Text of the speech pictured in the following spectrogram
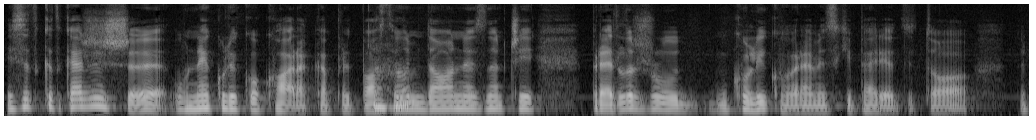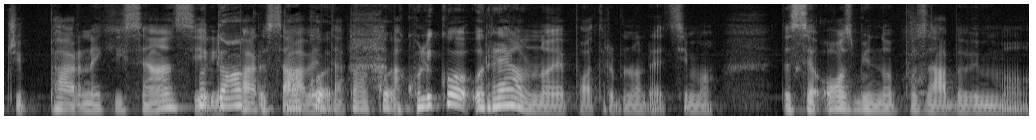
I sad kad kažeš e, u nekoliko koraka, pretpostavljam Aha. da one znači predlažu koliko vremenski period je to Znači par nekih seansi pa ili tako, par saveta. Tako je, tako je. A koliko realno je potrebno recimo da se ozbiljno pozabavimo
